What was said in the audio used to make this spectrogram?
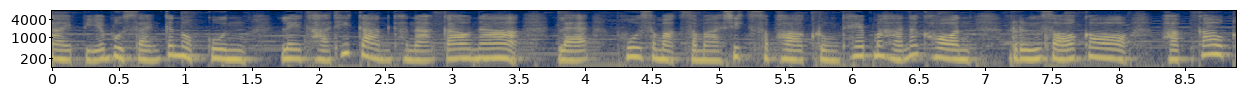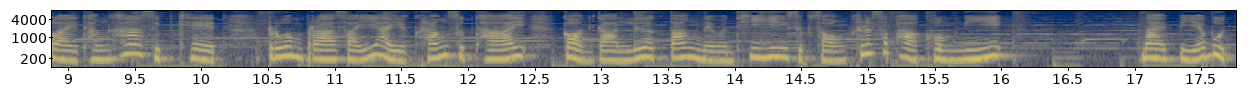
นายปิยบุตรแสงกนกกุล เลขาธิการคณะก้าวหน้า และผู้สมัครสมาชิกสภากรุงเทพมหานคร หรือสอกอพักก้าวไกลทั้ง 50 เขต ร่วมปราศัยใหญ่ครั้งสุดท้ายก่อนการเลือกตั้งในวันที่ 22 พฤษภาคมนี้นายปิยบุตร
